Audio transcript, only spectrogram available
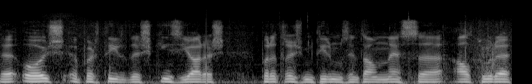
uh, hoje, a partir das 15 horas, para transmitirmos então nessa altura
